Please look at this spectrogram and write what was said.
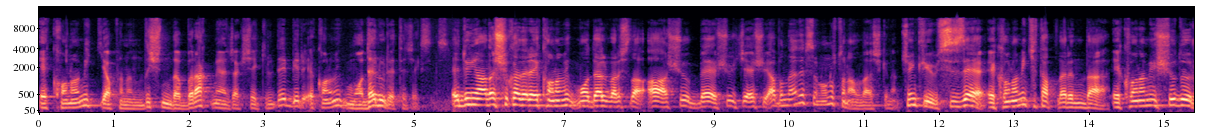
ekonomik yapının dışında bırakmayacak şekilde bir ekonomik model üreteceksiniz. E dünyada şu kadar ekonomik model var işte A, şu, B, şu, C, şu. Ya bunların hepsini unutun Allah aşkına. Çünkü size ekonomi kitaplarında ekonomi şudur,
